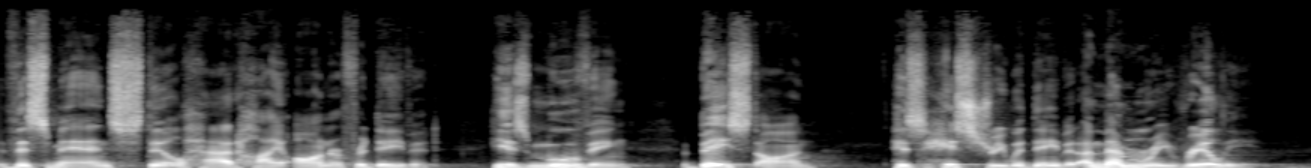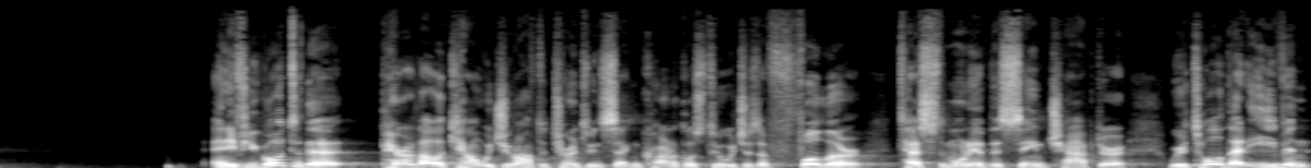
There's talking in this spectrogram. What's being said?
this man still had high honor for David. He is moving based on his history with David, a memory, really. And if you go to the parallel account, which you don't have to turn to in Second Chronicles 2, which is a fuller testimony of the same chapter, we're told that even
